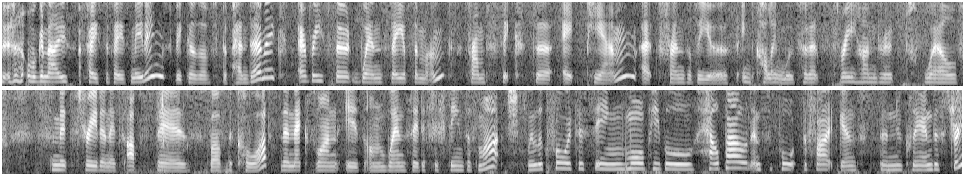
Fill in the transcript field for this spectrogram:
to organize face to face meetings because of the pandemic. Every third Wednesday of the month from 6 to 8 p.m. at Friends of the Earth in Collingwood. So that's 312 Smith Street and it's upstairs above the co op. The next one is on Wednesday, the 15th of March. We look forward to seeing more people help out and support the fight against the nuclear industry.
